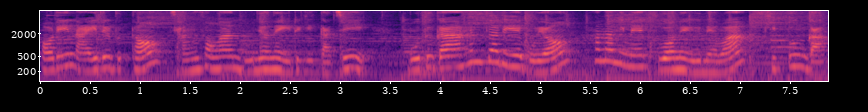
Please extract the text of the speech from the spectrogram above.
어린 아이들부터 장성한 노년에 이르기까지 모두가 한자리에 모여 하나님의 구원의 은혜와 기쁨과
